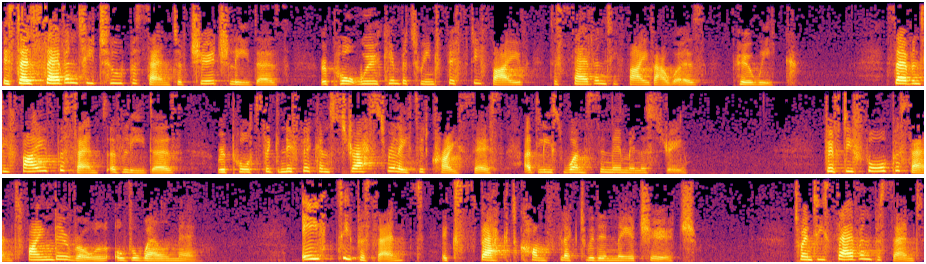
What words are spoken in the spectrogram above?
It says 72% of church leaders report working between 55 to 75 hours per week. 75% of leaders report significant stress related crisis at least once in their ministry. 54% find their role overwhelming. 80% expect conflict within their church. 27%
